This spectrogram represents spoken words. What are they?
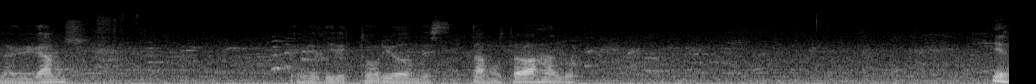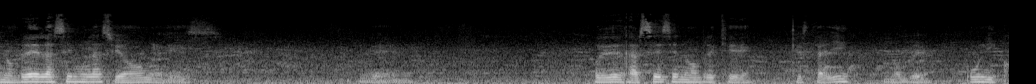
La agregamos en el directorio donde estamos trabajando y el nombre de la simulación es puede dejarse ese nombre que, que está allí un nombre único.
